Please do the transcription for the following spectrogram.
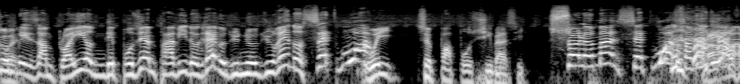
que Ouais. mes employés ont déposé un préavis de grève d'une durée de 7 mois Oui. C'est pas possible. Bah si. Seulement 7 mois, ça veut dire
